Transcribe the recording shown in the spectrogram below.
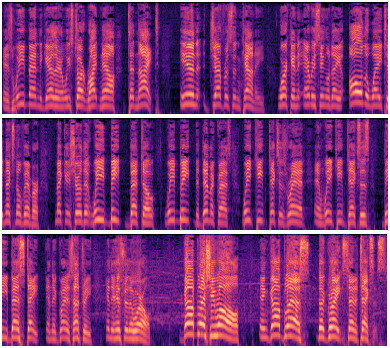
is we band together and we start right now, tonight, in Jefferson County, working every single day all the way to next November, making sure that we beat Beto, we beat the Democrats, we keep Texas red, and we keep Texas the best state in the greatest country in the history of the world. God bless you all, and God bless the great state of Texas.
